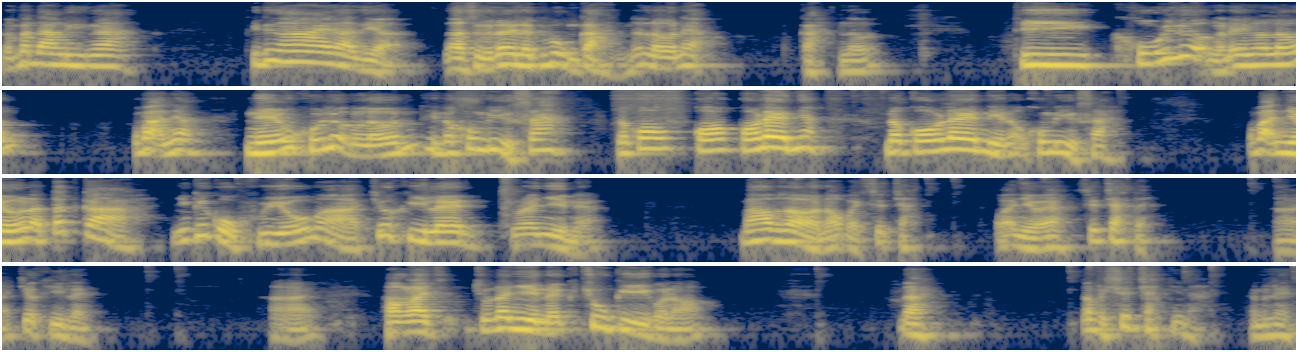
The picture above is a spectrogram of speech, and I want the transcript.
nó vẫn đang đi ngang. Cái thứ hai là gì ạ? Là sử đây là cái vùng cản rất lớn này cản lớn. Thì khối lượng ở đây nó lớn. Các bạn nhé nếu khối lượng lớn thì nó không đi được xa. Nó có có có lên nhá. Nó có lên thì nó không đi được xa. Các bạn nhớ là tất cả những cái cổ phiếu mà trước khi lên chúng ta nhìn này bao giờ nó phải siết chặt? Các bạn nhớ siết chặt này. Đấy, trước khi lên. Đấy. hoặc là chúng ta nhìn thấy cái chu kỳ của nó. Đây nó phải siết chặt như này nó mới lên.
